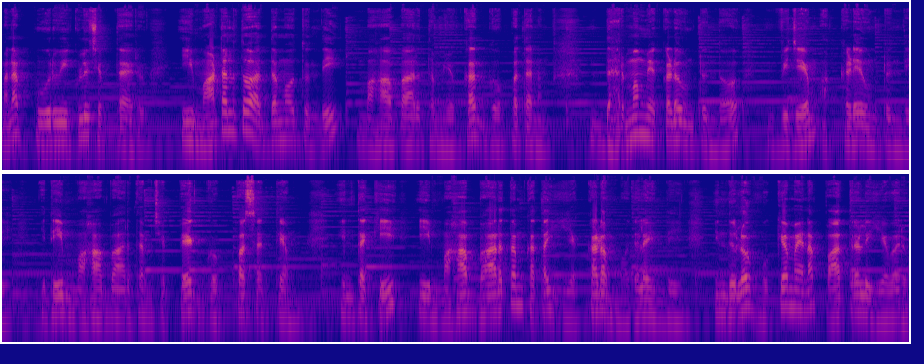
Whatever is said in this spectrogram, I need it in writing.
మన పూర్వీకులు చెప్తారు. ఈ మాటలతో అర్థమవుతుంది మహాభారతం యొక్క గొప్పతనం. ధర్మం ఎక్కడ ఉంటుందో విజయం అక్కడే ఉంటుంది. ఇది మహాభారతం చెప్పే గొప్ప సత్యం. ఇంతకీ ఈ మహాభారతం కథ ఎక్కడ మొదలైంది? ఇందులో ముఖ్యమైన పాత్రలు ఎవరు?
